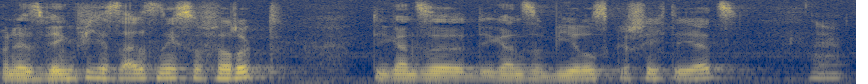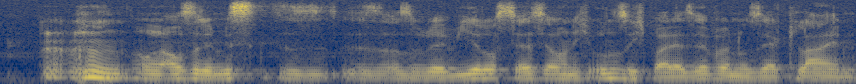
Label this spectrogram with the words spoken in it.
Und deswegen finde ich das alles nicht so verrückt, die ganze, die ganze Virusgeschichte jetzt. Ja. Und außerdem ist, also der Virus, der ist ja auch nicht unsichtbar, der ist einfach nur sehr klein.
